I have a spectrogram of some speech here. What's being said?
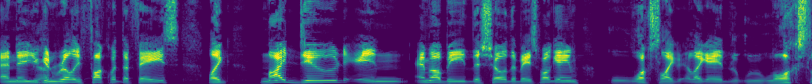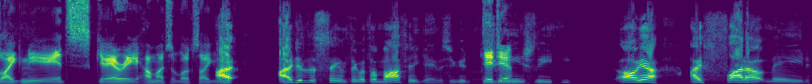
and then you Yeah. can really fuck with the face. Like my dude in MLB, the show, the baseball game, looks like like it looks like me. It's scary how much it looks like me. I- I did the same thing with the Mafia games. You could Did you? change the. Oh yeah, I flat out made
